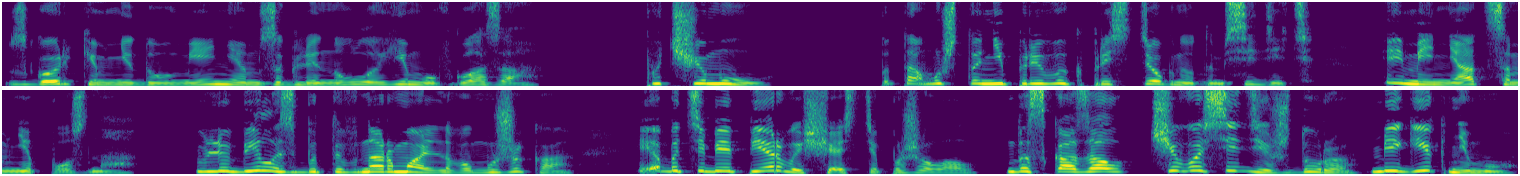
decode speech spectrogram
с горьким недоумением заглянула ему в глаза. Почему? Потому что не привык пристегнутым сидеть, и меняться мне поздно. Влюбилась бы ты в нормального мужика, я бы тебе первое счастье пожелал. Да сказал, чего сидишь, дура, беги к нему.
